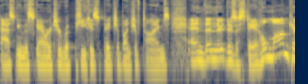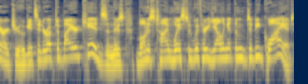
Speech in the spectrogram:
asking the scammer to repeat his pitch a bunch of times. And then there, there's a stay-at-home mom character who gets interrupted by her kids, and there's bonus time wasted with her yelling at them to be quiet.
